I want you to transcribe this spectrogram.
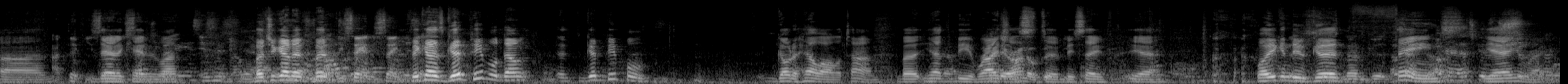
Uh, I think he's the dedicated same life. thing. But you gotta, But He's but saying the same thing. because good people don't, uh, good people go to hell all the time. But you have to be righteous no to good be people. saved. Yeah. Well, you can do good good. things. Okay, that's good. Yeah, you're right.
